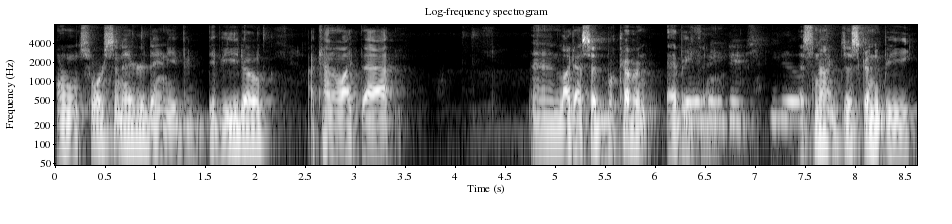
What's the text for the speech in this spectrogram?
Arnold Schwarzenegger, Danny DeVito. I kind of like that. And like I said, we're covering everything. It's not just going to be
